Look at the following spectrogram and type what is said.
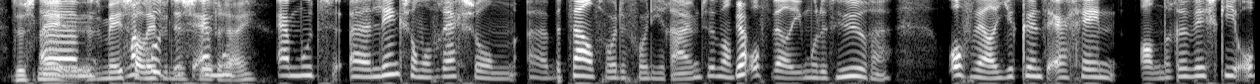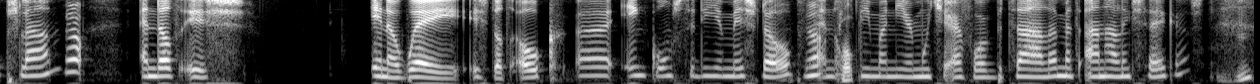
Dus nee, Ehm, het meestal heeft goed, een dus er distillerij. moet, er moet eh, linksom of rechtsom betaald worden voor die ruimte. Want Ja. ofwel je moet het huren, ofwel je kunt er geen andere whisky opslaan. Ja. En dat is, in a way, is dat ook eh, inkomsten die je misloopt. Ja, en op die manier moet je ervoor betalen met aanhalingstekens. Mhm.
